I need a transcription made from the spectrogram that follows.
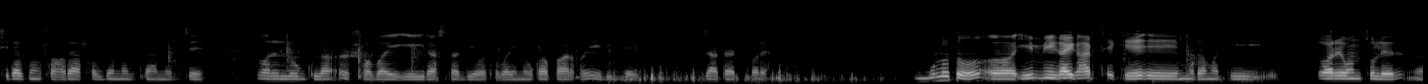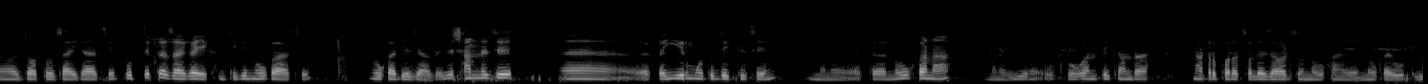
সিরাজগঞ্জ শহরে আসার জন্য গ্রামের যে চরের লোকগুলা, সবাই এই রাস্তা দিয়ে অথবা এই নৌকা পার হয়ে এদিক দিয়ে যাতায়াত করে। মূলত এই মেঘাই ঘাট থেকে মোটামুটি চরে অঞ্চলের যত জায়গা আছে, প্রত্যেকটা জায়গায় এখান থেকে নৌকা আছে, নৌকা দিয়ে যাওয়া যায়। যে সামনে যে একটা ইয়ের মতো দেখতেছেন মানে একটা নৌকা না মানে ইয়ে ওখান থেকে আমরা নাটোরপাড়া চলে যাওয়ার জন্য ওখানে নৌকায় উঠি।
